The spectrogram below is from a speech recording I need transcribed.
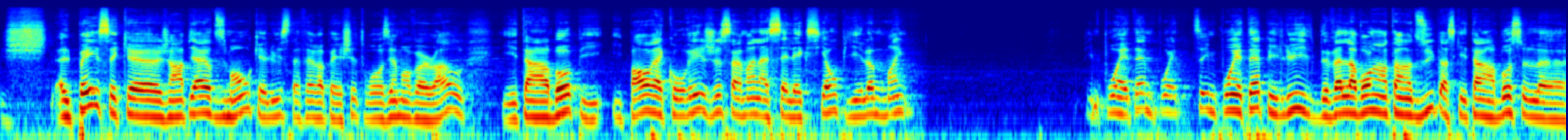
le pire, c'est que Jean-Pierre Dumont, que lui s'était fait repêcher troisième overall, il est en bas, puis il part à courir juste avant la sélection, puis il est là même. Il me pointait, il me pointait, il me pointait, puis lui, il devait l'avoir entendu parce qu'il était en bas sur le,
